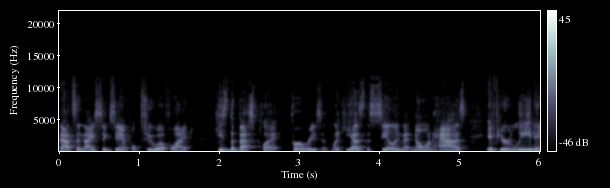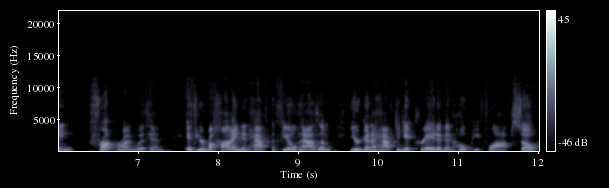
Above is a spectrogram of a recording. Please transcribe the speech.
that's a nice example too of like, he's the best play for a reason. Like he has the ceiling that no one has. If you're leading, front run with him. If you're behind and half the field has him, you're going to have to get creative and hope he flops. So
